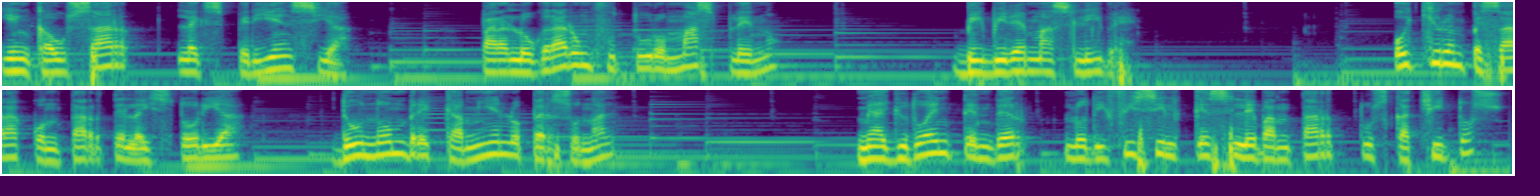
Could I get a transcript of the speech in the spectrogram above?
y encauzar la experiencia para lograr un futuro más pleno, viviré más libre. Hoy quiero empezar a contarte la historia de un hombre que a mí en lo personal me ayudó a entender lo difícil que es levantar tus cachitos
